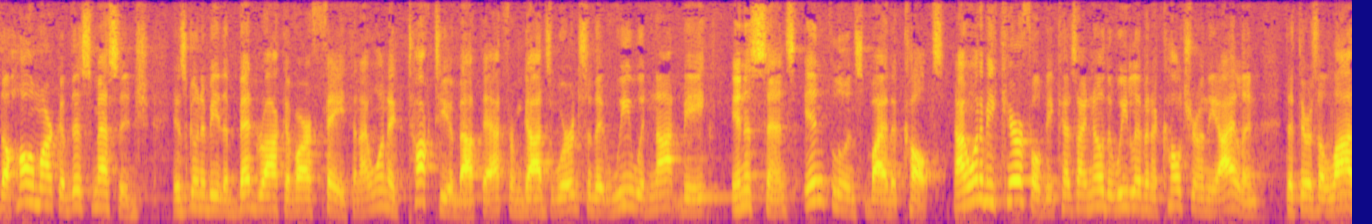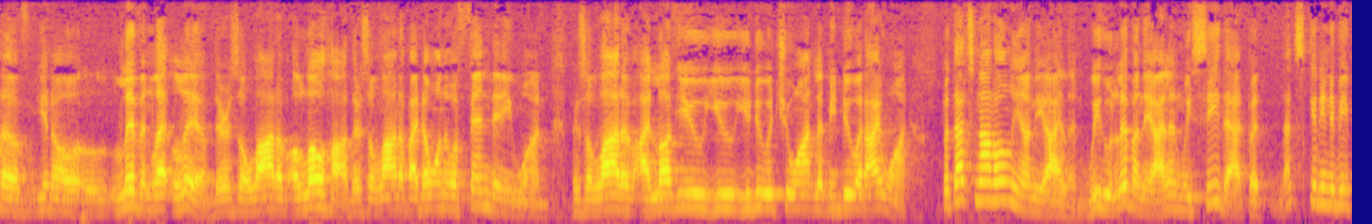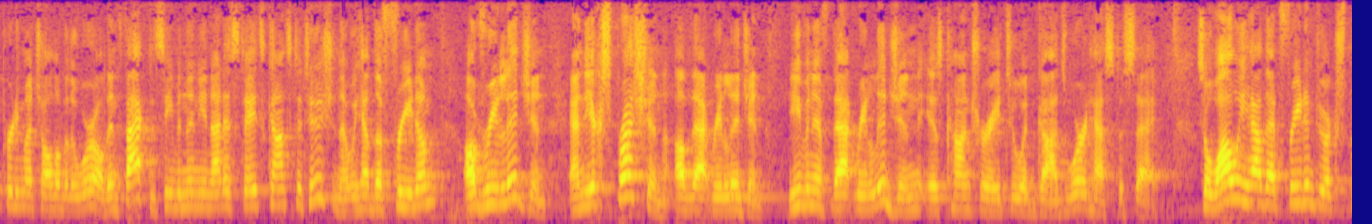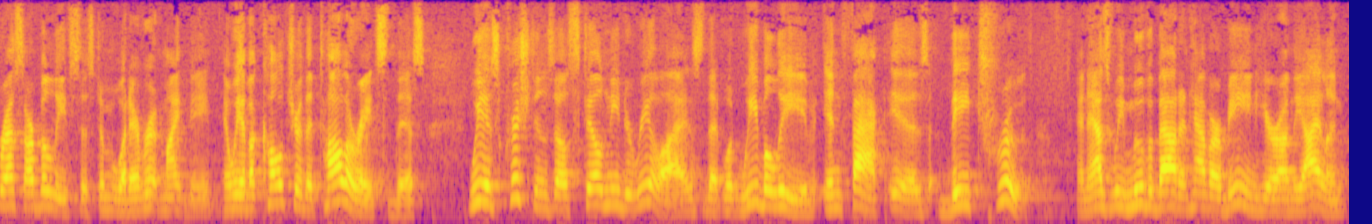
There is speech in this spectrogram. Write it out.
The hallmark of this message is going to be the bedrock of our faith. And I want to talk to you about that from God's Word so that we would not be, in a sense, influenced by the cults. Now, I want to be careful because I know that we live in a culture on the island that there's a lot of, you know, live and let live. There's a lot of aloha. There's a lot of I don't want to offend anyone. There's a lot of I love you, you, you do what you want, let me do what I want. But that's not only on the island. We who live on the island, we see that, but that's getting to be pretty much all over the world. In fact, it's even in the United States Constitution that we have the freedom of religion and the expression of that religion, even if that religion is contrary to what God's Word has to say. So while we have that freedom to express our belief system, whatever it might be, and we have a culture that tolerates this, we as Christians, though, still need to realize that what we believe, in fact, is the truth. And as we move about and have our being here on the island,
